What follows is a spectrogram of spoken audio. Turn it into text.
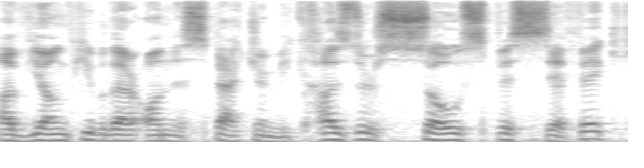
of young people that are on the spectrum because they're so specific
